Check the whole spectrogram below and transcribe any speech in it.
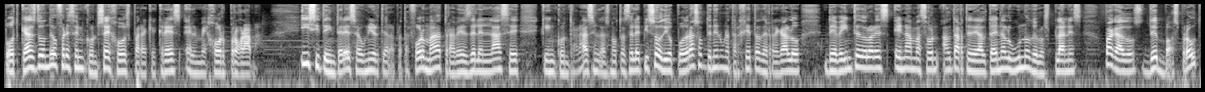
podcast donde ofrecen consejos para que crees el mejor programa. Y si te interesa unirte a la plataforma a través del enlace que encontrarás en las notas del episodio, podrás obtener una tarjeta de regalo de 20 dólares en Amazon al darte de alta en alguno de los planes pagados de Buzzsprout.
